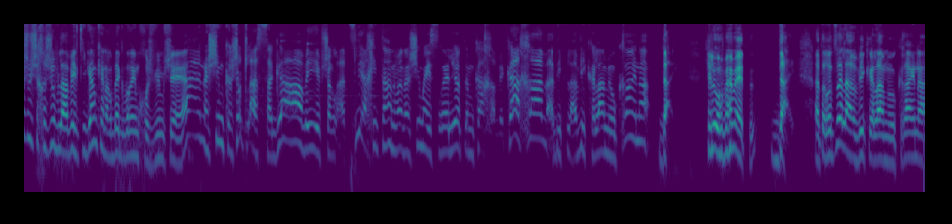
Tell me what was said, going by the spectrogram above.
משהו שחשוב להבין כי גם כן הרבה גברים חושבים שנשים קשות להשגה ואי אפשר להצליח איתן והנשים הישראליות הן ככה וככה ועדיף להביא כלה מאוקראינה. די כאילו באמת, די. אתה רוצה להביא כלה מאוקראינה,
